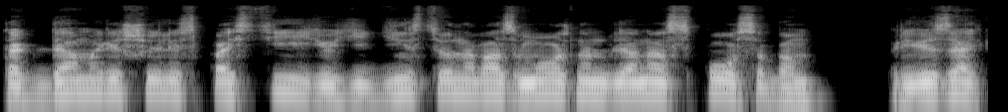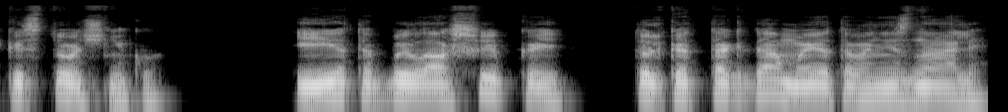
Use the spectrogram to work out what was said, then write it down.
Тогда мы решили спасти ее единственно возможным для нас способом привязать к источнику. И это было ошибкой, только тогда мы этого не знали.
